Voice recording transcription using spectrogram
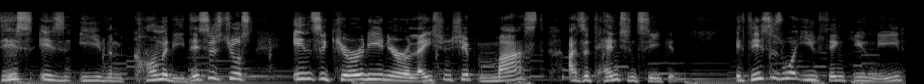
This isn't even comedy. This is just insecurity in your relationship masked as attention seeking if this is what you think you need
